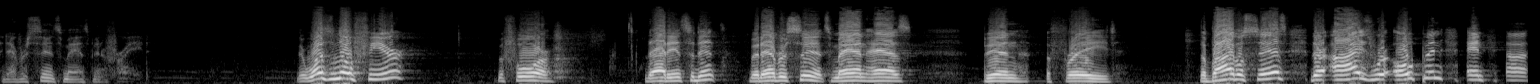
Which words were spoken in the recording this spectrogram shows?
And ever since, man's been afraid. There was no fear before that incident, but ever since, man has been afraid. The Bible says their eyes were open and uh,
